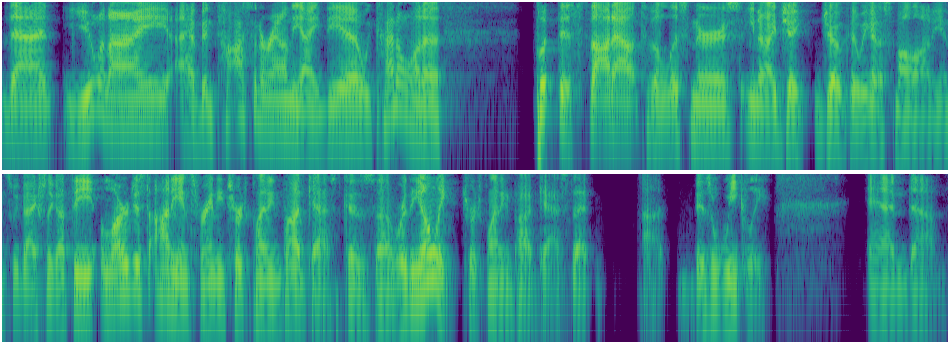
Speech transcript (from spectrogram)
that you and I have been tossing around the idea. We kind of want to put this thought out to the listeners. You know, I j- joke that we got a small audience. We've actually got the largest audience for any church planting podcast because uh, we're the only church planting podcast that uh, is weekly. And um,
